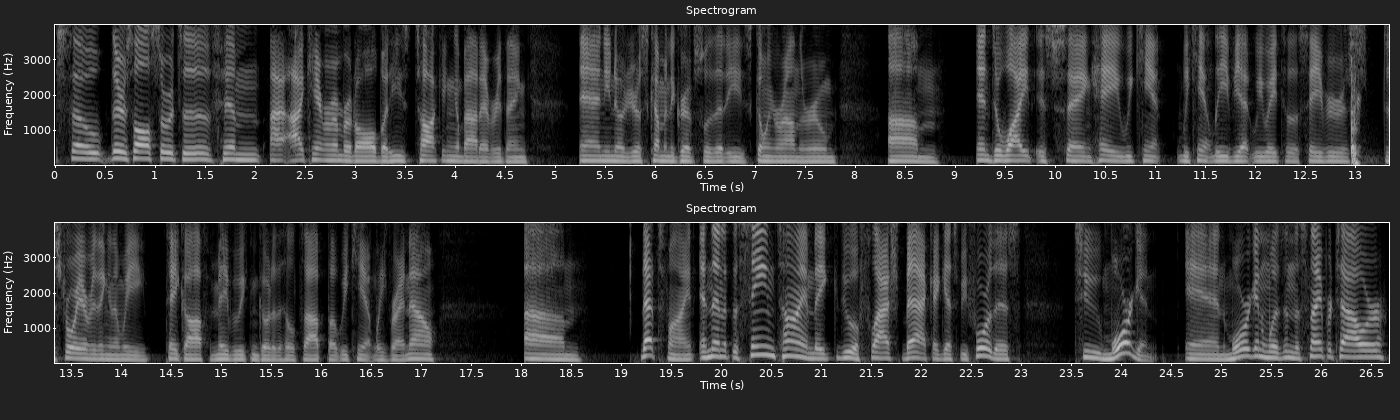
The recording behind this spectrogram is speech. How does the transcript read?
so there's all sorts of him. I, I can't remember it all, but he's talking about everything, and you know, you're just coming to grips with it. He's going around the room, um, and Dwight is saying, "Hey, we can't we can't leave yet. We wait till the saviors destroy everything, and then we take off, and maybe we can go to the hilltop, but we can't leave right now." Um, that's fine. And then at the same time, they do a flashback, I guess, before this to Morgan, and Morgan was in the sniper tower.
